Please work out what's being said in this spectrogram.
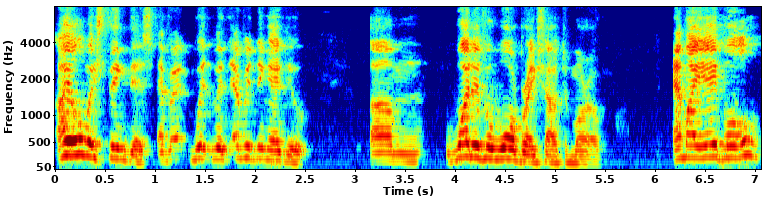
I always think this with, with everything I do um, what if a war breaks out tomorrow? Am I able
